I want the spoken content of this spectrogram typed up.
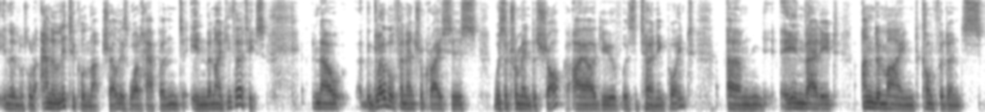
in a sort of analytical nutshell, is what happened in the 1930s. Now, the global financial crisis was a tremendous shock. I argue it was a turning point um, in that it undermined confidence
